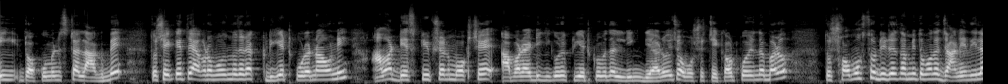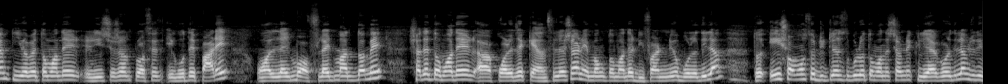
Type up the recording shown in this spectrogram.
এই ডকুমেন্টসটা লাগবে। তো সেক্ষেত্রে এখনও পর্যন্ত যারা ক্রিয়েট করে নাওনি। আমার ডেসক্রিপশন বক্সে আপার আইডি কী করে ক্রিয়েট করবে তার লিঙ্ক দেওয়া রয়েছে, অবশ্যই চেক আউট করে নিতে পারো। তো সমস্ত ডিটেলস আমি তোমাদের জানিয়ে দিলাম কীভাবে তোমাদের রেজিস্ট্রেশন প্রসেস এগোতে পারে অনলাইন বা অফলাইন মাধ্যমে। সাথে তোমাদের কলেজের ক্যান্সেলেশন এবং তোমাদের রিফান্ড নিয়েও বলে দিলাম। তো এই সমস্ত ডিটেলসগুলো তোমাদের সামনে ক্লিয়ার করে দিলাম। যদি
